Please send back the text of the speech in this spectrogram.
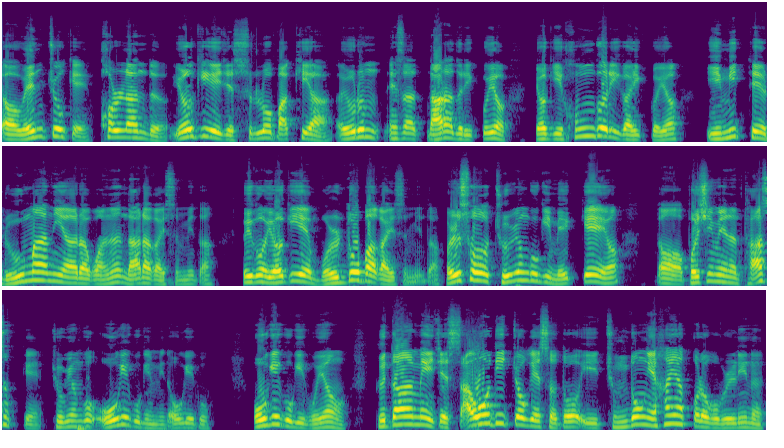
어, 왼쪽에 폴란드 여기에 이제 슬로바키아 이런 회사 나라들이 있고요. 여기 헝거리가 있고요. 이 밑에 루마니아라고 하는 나라가 있습니다. 그리고 여기에 몰도바가 있습니다. 벌써 주변국이 몇 개예요? 어, 보시면은 다섯 개, 주변국 5개국입니다. 5개국. 5개국이고요. 그 다음에 이제 사우디 쪽에서도 이 중동의 하약거라고 불리는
